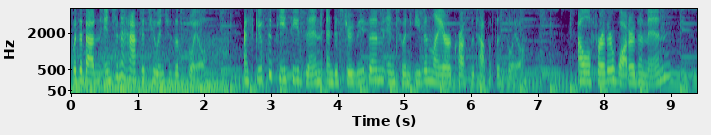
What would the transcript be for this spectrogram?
with about an inch and a half to two inches of soil. I scoop the pea seeds in and distribute them into an even layer across the top of the soil. I will further water them in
